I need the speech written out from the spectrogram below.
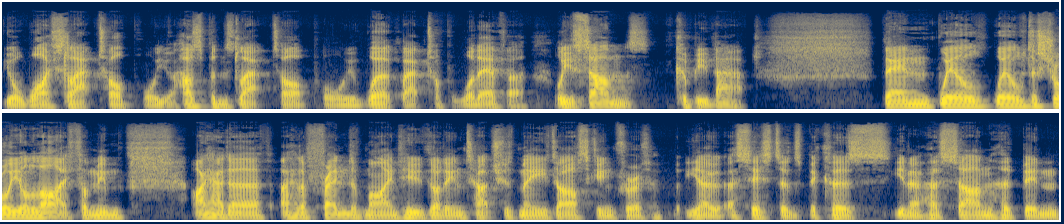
your wife's laptop or your husband's laptop or your work laptop or whatever, or your son's could be that then we'll we'll destroy your life. I mean, I had a I had a friend of mine who got in touch with me asking for you know assistance because you know her son had been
